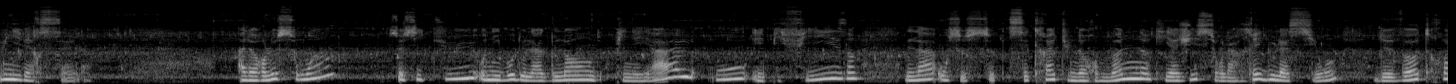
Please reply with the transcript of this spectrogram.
universelle. Alors le soin se situe au niveau de la glande pinéale ou épiphyse, là où se sécrète une hormone qui agit sur la régulation de votre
